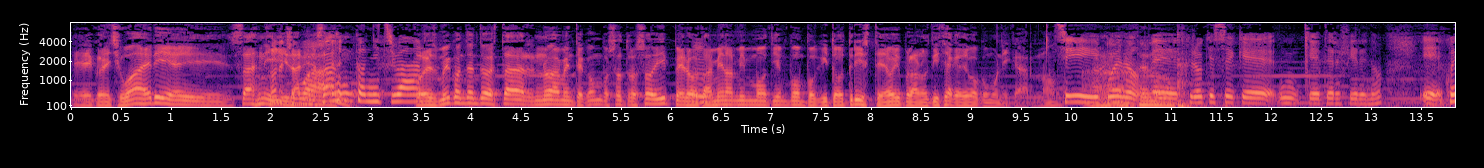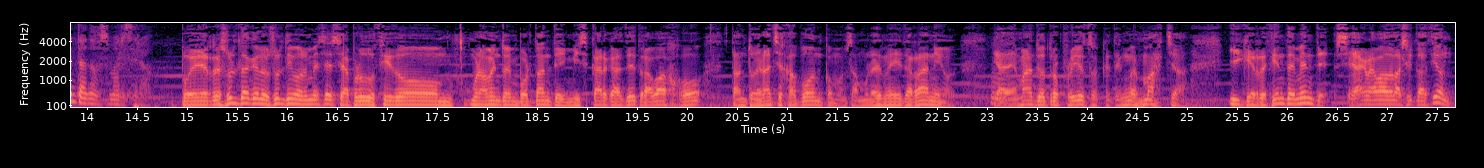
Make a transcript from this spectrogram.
Eh, konnichiwa, Eri, eh, San y. Daniel-san. Konnichiwa. Pues muy contento de estar nuevamente con vosotros hoy, Mm. pero también al mismo tiempo un poquito triste hoy por la noticia que debo comunicar, ¿no? Sí, Ah, bueno, eh, creo que sé que, que te refieres, ¿no? Eh, cuéntanos, Marcelo. Pues resulta que en los últimos meses se ha producido un aumento importante en mis cargas de trabajo, tanto en H Japón como en Samuráis Mediterráneos, y además de otros proyectos que tengo en marcha, y que recientemente se ha agravado la situación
